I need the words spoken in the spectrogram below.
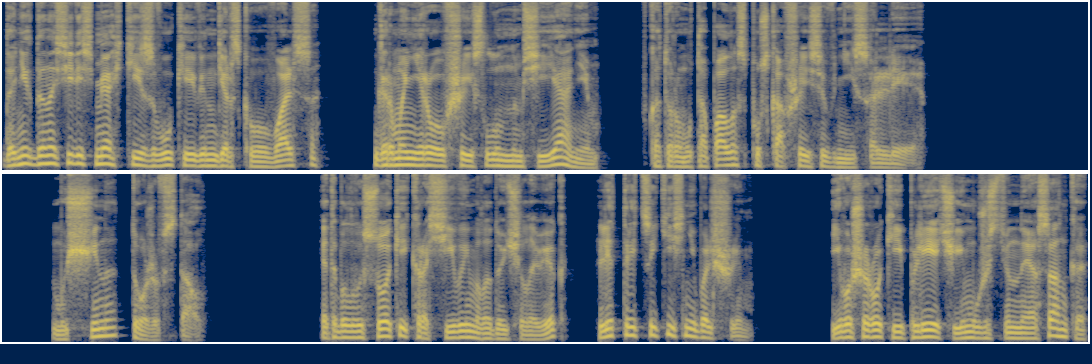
До них доносились мягкие звуки венгерского вальса, гармонировавшие с лунным сиянием, в котором утопала спускавшаяся вниз аллея. Мужчина тоже встал. Это был высокий, красивый молодой человек, лет тридцати с небольшим. Его широкие плечи и мужественная осанка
